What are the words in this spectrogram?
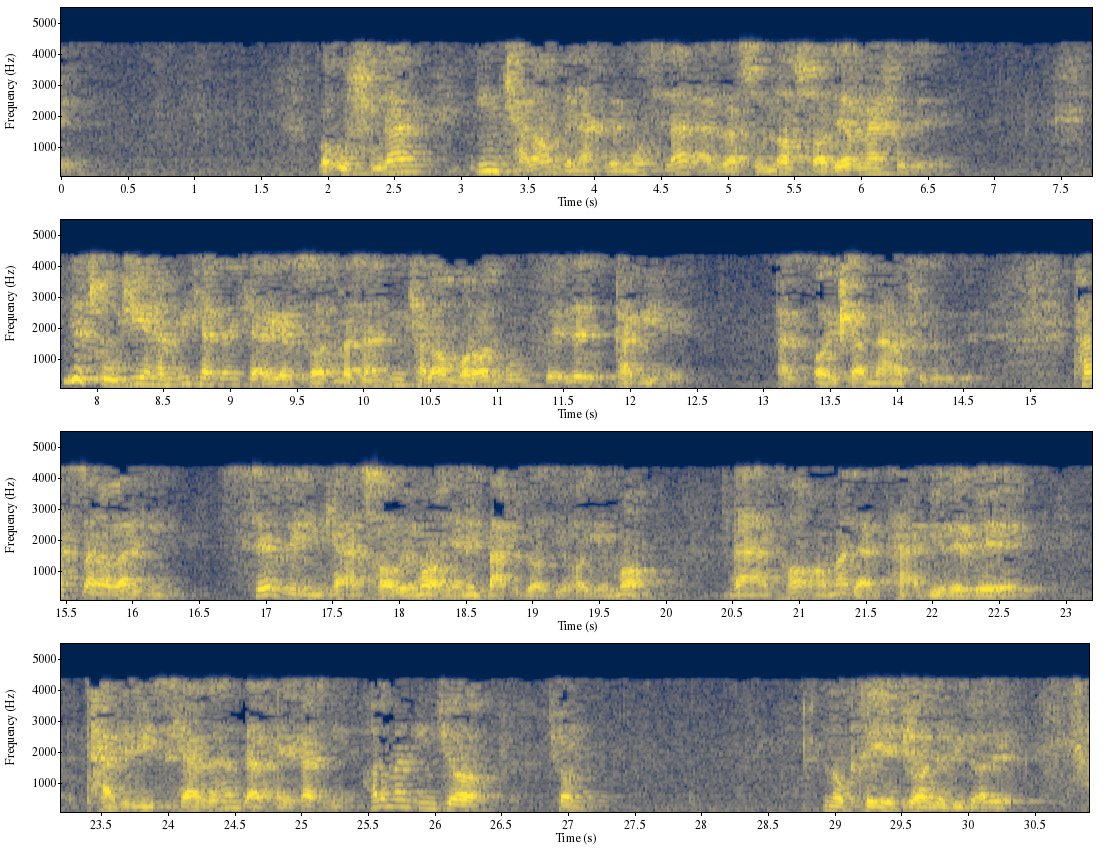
و اصولا این کلام به نحو مطلق از رسول الله صادر نشده. یه توجیه هم می‌کردن که اگر صادر مثلا این کلام مراد اون فعل قبیه از آیشه نقل شده بوده. پس بنابراین سر این که اصحاب ما یعنی بغدادی های ما بعدها آمدن تعبیر به تدریس کردن در حقیقت این حالا من اینجا چون نکته جالبی داره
